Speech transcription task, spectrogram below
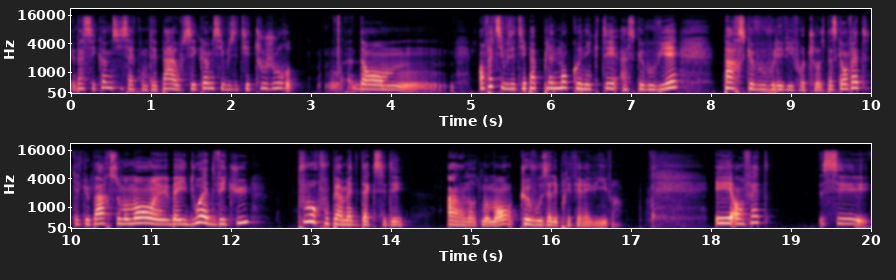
eh ben c'est comme si ça comptait pas, ou c'est comme si vous étiez toujours dans... En fait, si vous n'étiez pas pleinement connecté à ce que vous vivez, parce que vous voulez vivre autre chose. Parce qu'en fait, quelque part, ce moment, eh ben, il doit être vécu pour vous permettre d'accéder à un autre moment que vous allez préférer vivre. Et en fait, c'est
